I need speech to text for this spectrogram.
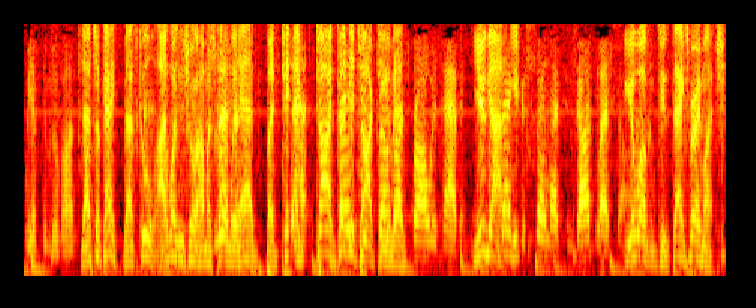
We have to move on. That's okay. That's cool. I wasn't sure how much time we had, but t- uh, Todd, good to talk you to so you, man. much for always having. You got it. Thank You- you, so much, and God bless you. You're welcome too. Thanks very much.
